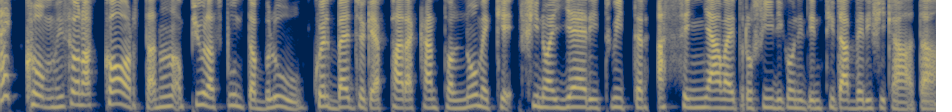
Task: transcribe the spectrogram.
Ecco, mi sono accorta, non ho più la spunta blu, quel badge che appare accanto al nome che fino a ieri Twitter assegnava ai profili con identità verificata.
